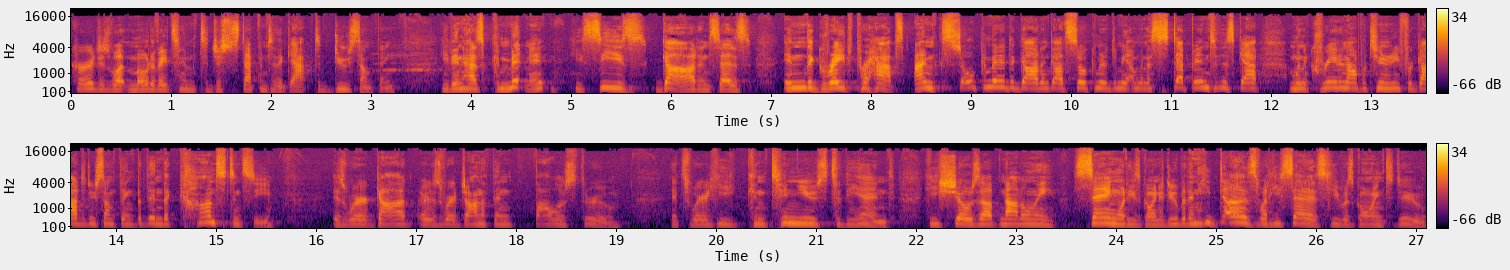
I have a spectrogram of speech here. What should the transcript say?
Courage is what motivates him to just step into the gap, to do something. He then has commitment. He sees God and says, In the great perhaps, I'm so committed to God and God's so committed to me. I'm going to step into this gap. I'm going to create an opportunity for God to do something. But then the constancy is where God, is where Jonathan follows through. It's where he continues to the end. He shows up not only saying what he's going to do, but then he does what he says he was going to do.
